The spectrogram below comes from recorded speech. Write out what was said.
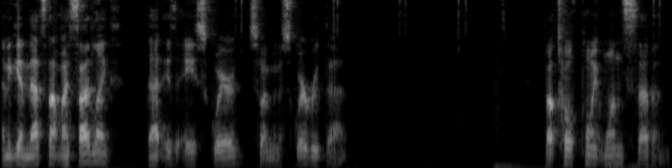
And again, that's not my side length. That is a squared, so I'm going to square root that. About 12.17.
